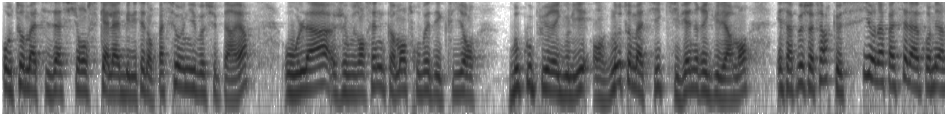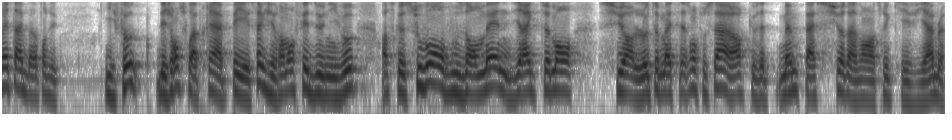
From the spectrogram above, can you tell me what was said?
automatisation, scalabilité, donc passer au niveau supérieur, où là je vous enseigne comment trouver des clients beaucoup plus réguliers en automatique qui viennent régulièrement, et ça peut se faire que si on a passé la première étape, bien entendu il faut que les gens soient prêts à payer. C'est ça que j'ai vraiment fait deux niveaux, parce que souvent on vous emmène directement sur l'automatisation, tout ça, alors que vous n'êtes même pas sûr d'avoir un truc qui est viable.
